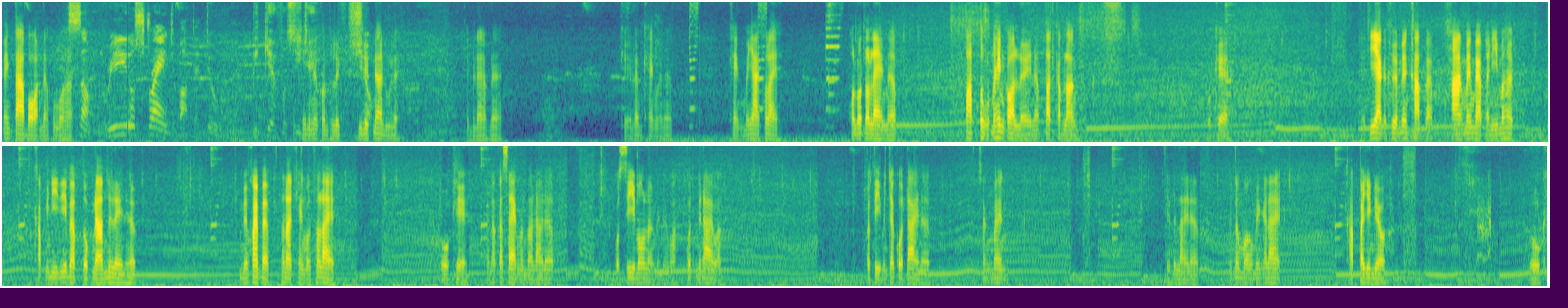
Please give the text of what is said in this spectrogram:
ม่งตาบอดนะผมว่า Something real strange about that dude, man. Be careful, เช่นนี้เป็นคนผลึกที่ลึกหน้าดูเลยไม่เป็นไรครับหน้าโอเคเริ่มแข่งแล้วนะครับแข่งไม่ยากเท่าไหร่เพอรถเราแรงนะครับปัดตูดแม่งก่อนเลยนะครับ ตัดกำลัง โอเค แต่ที่ยากก็คือแม่งขับแบบทางแม่งแบบอันนี้มาก ขับมินินี่แบบตกน้ำได้เลยนะครับ ไม่ค่อยแบบถนัดแข่งรถเท่าไหร่ โอเคแต่เราก็แซงมันมาแล้วนะครับ กด C มองหลังได้ไหมวะ กดไม่ได้วะปกติมันจะกดได้นะครับ ช่างแม่งไม่เป็นไรนะครับไม่ต้องมองแม่งก็ได้ ขับไปอย่างเดียว โอเค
